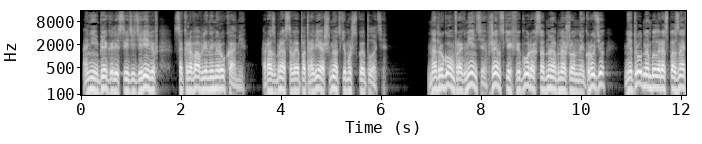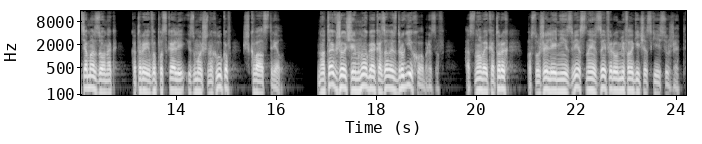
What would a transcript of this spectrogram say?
Они бегали среди деревьев с окровавленными руками, разбрасывая по траве ошметки мужской плоти. На другом фрагменте, в женских фигурах с одной обнаженной грудью, нетрудно было распознать амазонок, которые выпускали из мощных луков шквал стрел. Но также очень много оказалось других образов, основой которых послужили неизвестные Зефиру мифологические сюжеты.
